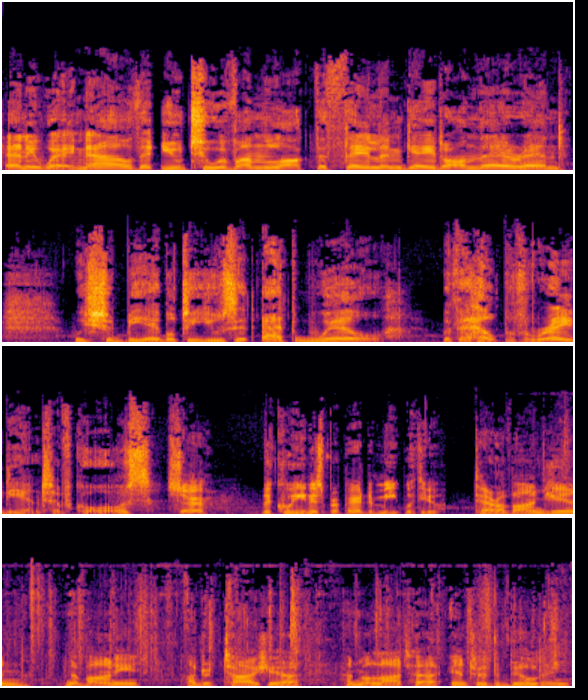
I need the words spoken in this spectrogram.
Anyway, now that you two have unlocked the Thaylen Gate on their end, we should be able to use it at will, with the help of Radiant, of course. Sir, the Queen is prepared to meet with you. Taravangian, Navani, Adrotagia, and Malata entered the building,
